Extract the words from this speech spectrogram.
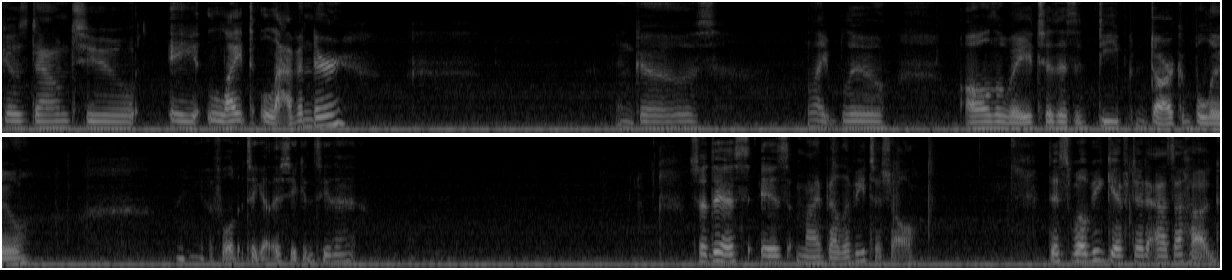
It goes down to a light lavender and goes light blue all the way to this deep dark blue. fold it together so you can see that. So this is my Bella Vita shawl. This will be gifted as a hug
